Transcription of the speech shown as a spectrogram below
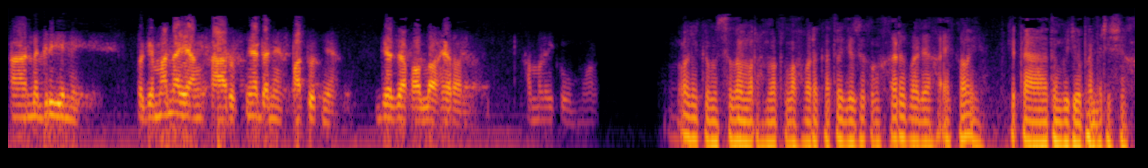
uh, negeri ini Bagaimana yang seharusnya dan yang sepatutnya. Jazakallah khairan. Assalamualaikum. Waalaikumsalam warahmatullahi wabarakatuh. Jazakallah khair pada Eko ya. Kita tunggu jawaban dari Syekh.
